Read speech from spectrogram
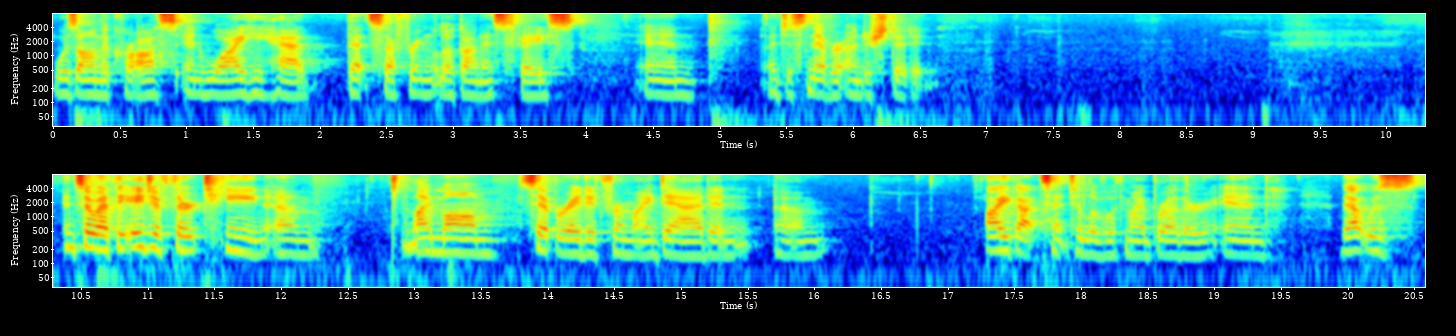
was on the cross and why he had that suffering look on his face. And I just never understood it. And so at the age of 13, um, my mom separated from my dad, and um, I got sent to live with my brother. And that was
